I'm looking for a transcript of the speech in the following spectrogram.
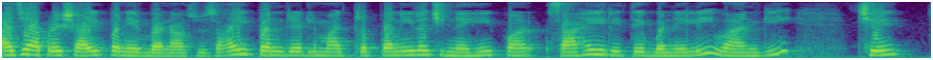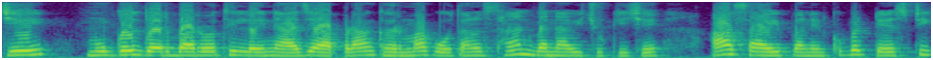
આજે આપણે શાહી પનીર બનાવશું. શાહી પનીર એટલે માત્ર પનીર જ નહીં, પણ શાહી રીતે બનેલી વાનગી છે જે મુગલ દરબારોથી લઈને આજે આપણા ઘરમાં પોતાનું સ્થાન બનાવી ચૂકી છે. આ શાહી પનીર ખૂબ જ ટેસ્ટી,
